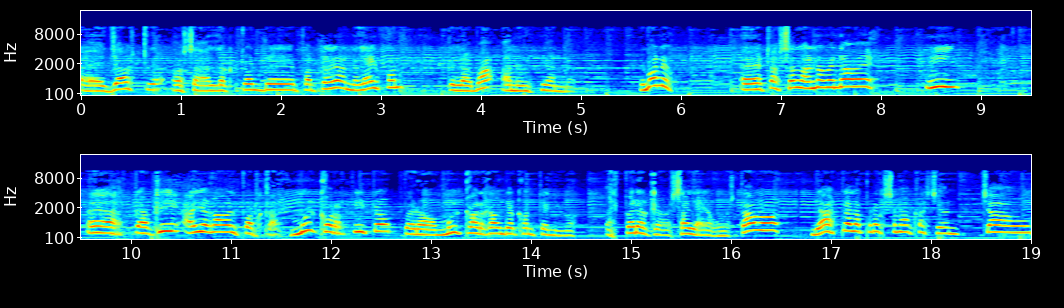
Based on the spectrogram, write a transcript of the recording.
Eh, ya, o sea, el lector de pantalla en el iPhone te lo va anunciando. Y bueno, estas son las novedades y eh, hasta aquí ha llegado el podcast. Muy cortito, pero muy cargado de contenido. Espero que os haya gustado y hasta la próxima ocasión. Chao.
